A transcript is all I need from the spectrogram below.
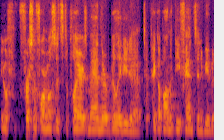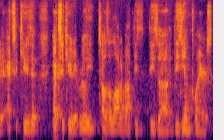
you know, first and foremost, it's the players, man. Their ability to, to pick up on the defense and to be able to execute it, execute it, really tells a lot about these these uh, these young players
